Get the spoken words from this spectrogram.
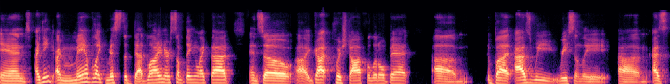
and I think I may have like missed the deadline or something like that, and so I uh, got pushed off a little bit. Um, but as we recently, um, as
